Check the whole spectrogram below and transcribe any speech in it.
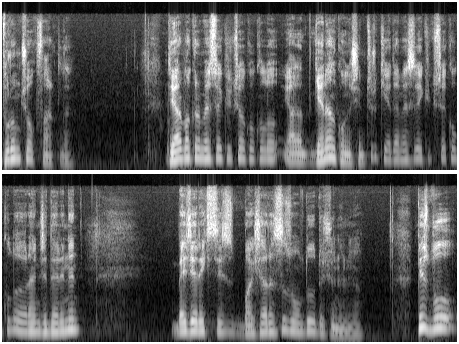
durum çok farklı. Diyarbakır Meslek Yüksekokulu, yani genel konuşayım, Türkiye'de Meslek Yüksekokulu öğrencilerinin beceriksiz, başarısız olduğu düşünülüyor. Biz bu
